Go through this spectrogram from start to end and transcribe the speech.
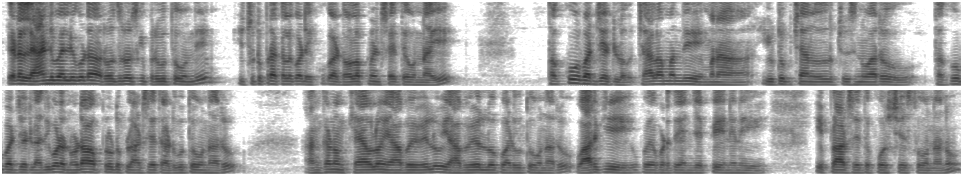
ఇక్కడ ల్యాండ్ వాల్యూ కూడా రోజు రోజుకి పెరుగుతూ ఉంది. ఈ చుట్టుప్రక్కల కూడా ఎక్కువగా డెవలప్మెంట్స్ అయితే ఉన్నాయి. తక్కువ బడ్జెట్లో చాలామంది మన యూట్యూబ్ ఛానల్ చూసిన వారు తక్కువ బడ్జెట్లో అది కూడా నోడా అప్రూవ్డ్ ప్లాట్స్ అయితే అడుగుతూ ఉన్నారు. అంకణం కేవలం యాభై వేలు యాభై వేలు లోపు అడుగుతూ ఉన్నారు. వారికి ఉపయోగపడతాయి అని చెప్పి నేను ఈ- ఈ ప్లాట్స్ అయితే పోస్ట్ చేస్తూ ఉన్నాను.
